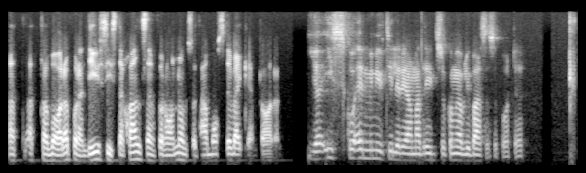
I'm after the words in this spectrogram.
att, att ta vara på den. Det är ju sista chansen för honom så att han måste verkligen ta den. Ja, Isco en minut till i Real Madrid så kommer jag bli Barca-supporter.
